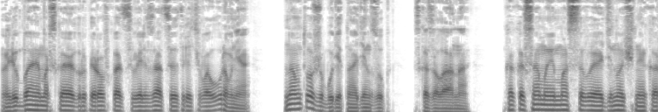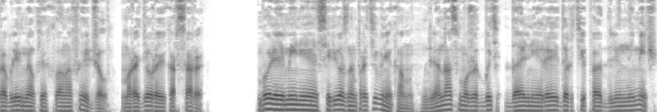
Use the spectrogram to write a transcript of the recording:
«Любая морская группировка от цивилизации третьего уровня нам тоже будет на один зуб», — сказала она, «как и самые массовые одиночные корабли мелких кланов Эйджел, мародеры и корсары. Более-менее серьезным противником для нас может быть дальний рейдер типа «Длинный меч»,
